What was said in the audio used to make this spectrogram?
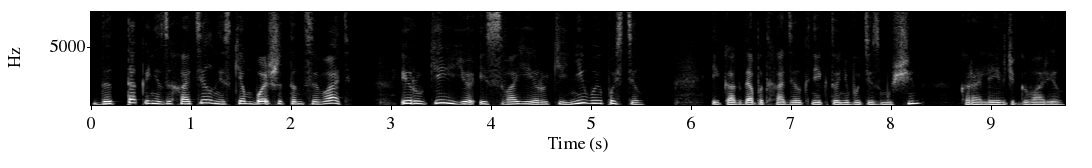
да так и не захотел ни с кем больше танцевать, и руки ее из своей руки не выпустил. И когда подходил к ней кто-нибудь из мужчин, королевич говорил,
